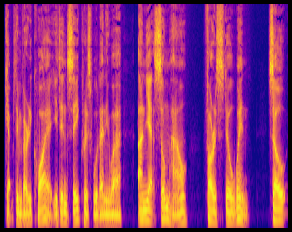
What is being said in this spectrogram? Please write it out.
kept him very quiet. You didn't see Chris Wood anywhere. And yet somehow Forest still win. So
